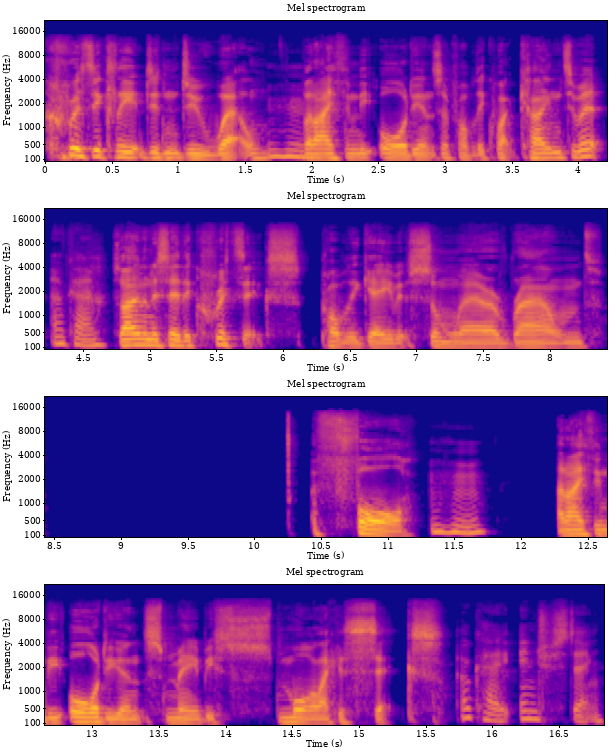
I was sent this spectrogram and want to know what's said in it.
critically it didn't do well, Mhm. but I think the audience are probably quite kind to it. Okay. So I'm going to say the critics probably gave it somewhere around a four, hmm and I think the audience maybe more like a six. Okay, interesting.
